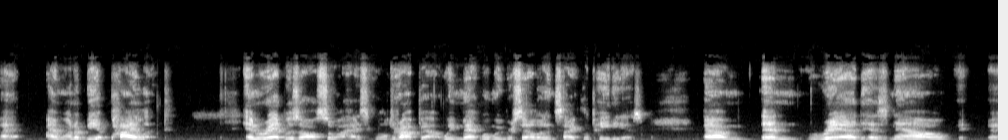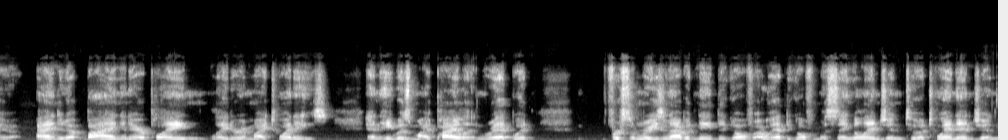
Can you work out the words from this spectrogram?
I I want to be a pilot. And Red was also a high school dropout. We met when we were selling encyclopedias. Um, and Red has now, uh, I ended up buying an airplane later in my 20s and he was my pilot in Redwood. For some reason, I would need to go. I had to go from a single engine to a twin engine.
